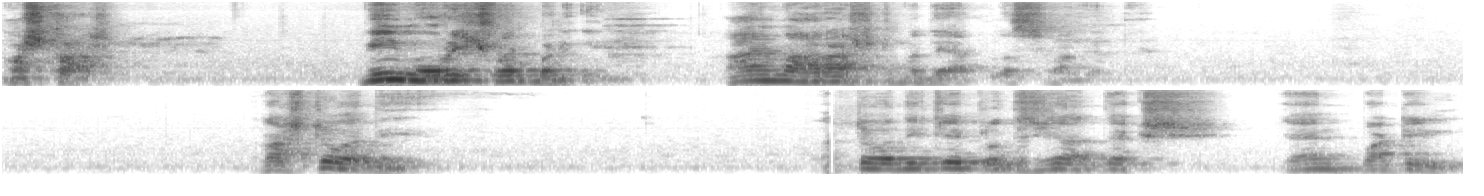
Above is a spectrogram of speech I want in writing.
नमस्कार. मी मोरेश्वर बडगे. आय महाराष्ट्रमध्ये आपलं स्वागत आहे. राष्ट्रवादी राष्ट्रवादीचे प्रदेशाध्यक्ष जयंत पाटील.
